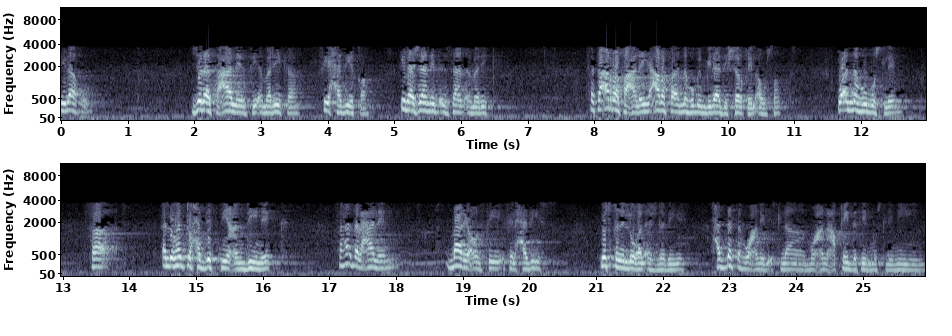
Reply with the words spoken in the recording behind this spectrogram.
إله جلس عالم في أمريكا في حديقة إلى جانب إنسان أمريكي. فتعرف عليه عرف أنه من بلاد الشرق الأوسط وأنه مسلم. فقال له هل تحدثني عن دينك؟ فهذا العالم بارع في في الحديث يتقن اللغة الأجنبية حدثه عن الإسلام وعن عقيدة المسلمين.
